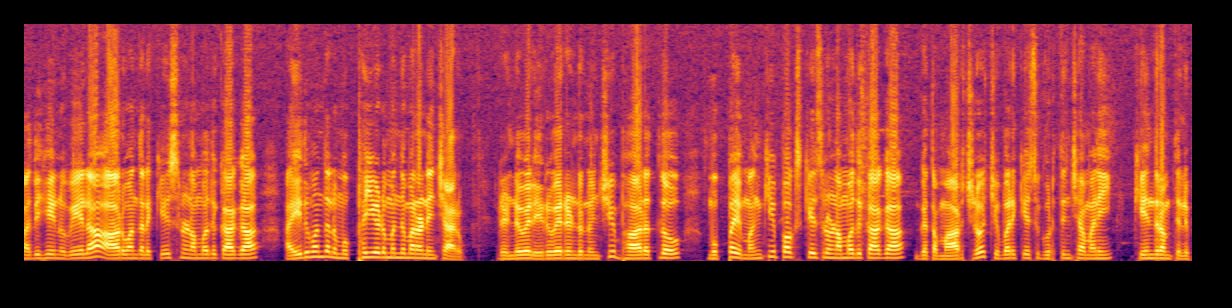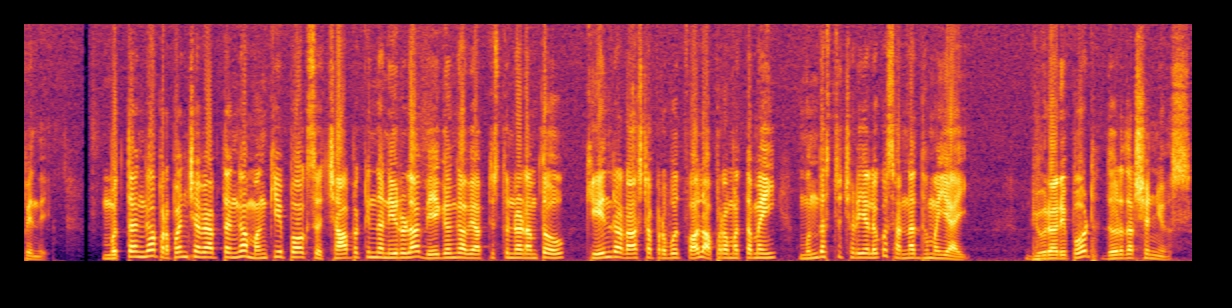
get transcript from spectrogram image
పదిహేను వేల ఆరు వందల కేసులు నమోదు కాగా ఐదు వందల ముప్పై ఏడు మంది మరణించారు. రెండు వేల ఇరవై రెండు నుంచి భారత్లో ముప్పై మంకీపాక్స్ కేసులు నమోదు కాగా గత మార్చిలో చివరి కేసు గుర్తించామని కేంద్రం తెలిపింది. మొత్తంగా ప్రపంచవ్యాప్తంగా మంకీపాక్స్ చాప కింద నీరులా వేగంగా వ్యాప్తిస్తుండటంతో కేంద్ర రాష్ట్ర ప్రభుత్వాలు అప్రమత్తమై ముందస్తు చర్యలకు సన్నద్ధమయ్యాయి. Bureau report Doordarshan news.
